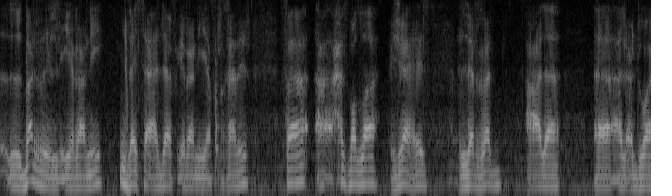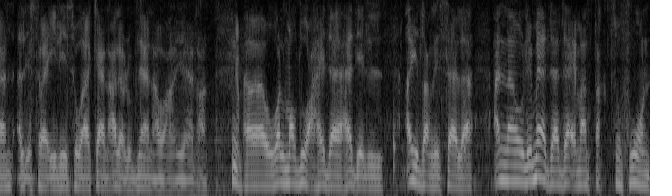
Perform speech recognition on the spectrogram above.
البر الإيراني ليس أهداف إيرانية في الخارج فحزب الله جاهز للرد على العدوان الإسرائيلي سواء كان على لبنان أو على إيران. نعم. آه والموضوع هذا هذه أيضا رسالة أنه لماذا دائما تقصفون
